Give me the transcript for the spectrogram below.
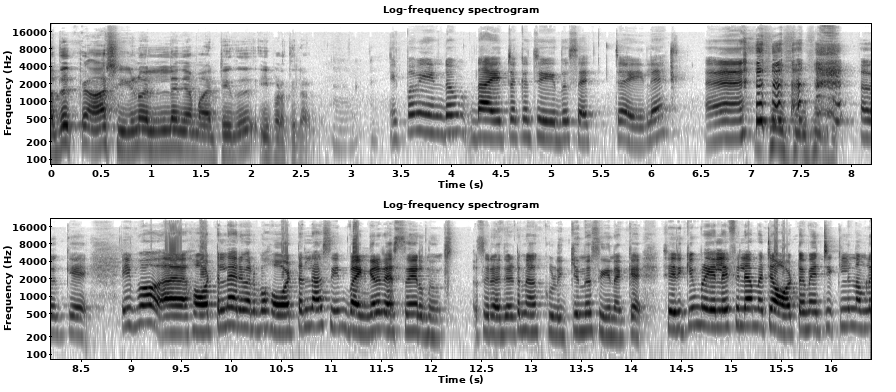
അതൊക്കെ ആ ക്ഷീണം എല്ലാം ഞാൻ മാറ്റിയത് ഈ പടത്തിലാണ്. ഇപ്പൊ വീണ്ടും ഡയറ്റ് ഒക്കെ ചെയ്ത് സെറ്റ് ആയില്ലേ? ഓക്കെ. ഇപ്പോ ഹോട്ടലിന്റെ കാര്യം പറയുമ്പോ ഹോട്ടലിൽ ആ സീൻ ഭയങ്കര രസമായിരുന്നു. സുരാജേട്ടൻ ആ കുളിക്കുന്ന സീനൊക്കെ ശരിക്കും റിയൽ ലൈഫിൽ ആ മറ്റേ ഓട്ടോമാറ്റിക്കലി നമ്മൾ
